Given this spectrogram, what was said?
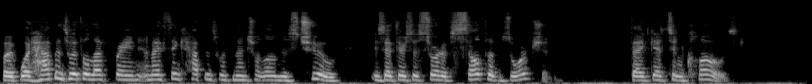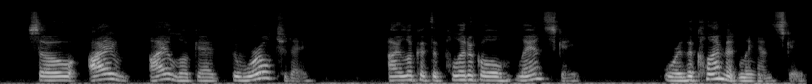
but what happens with the left brain, and I think happens with mental illness too, is that there's a sort of self-absorption that gets enclosed. So I I look at the world today. I look at the political landscape or the climate landscape.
